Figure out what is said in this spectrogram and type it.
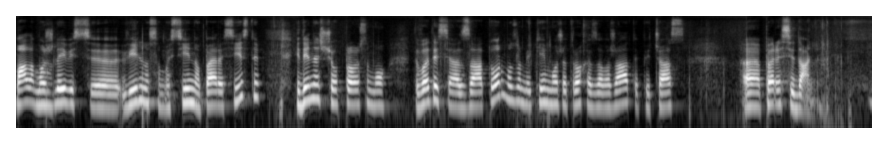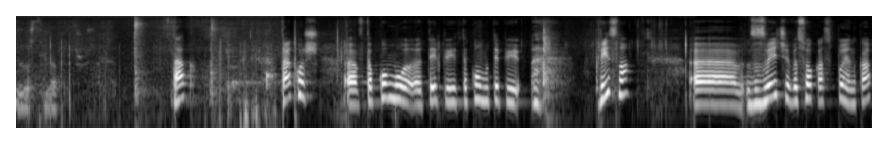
мала можливість е, вільно самостійно пересісти. Єдине, що просимо дивитися за тормозом, який може трохи заважати під час е, пересідання. Так? Також е, в такому е, типі, такому типі е, крісла зазвичай висока спинка.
